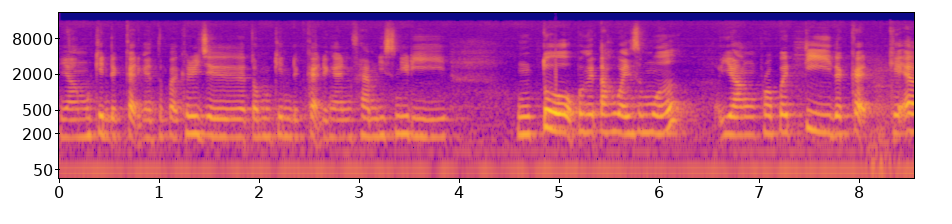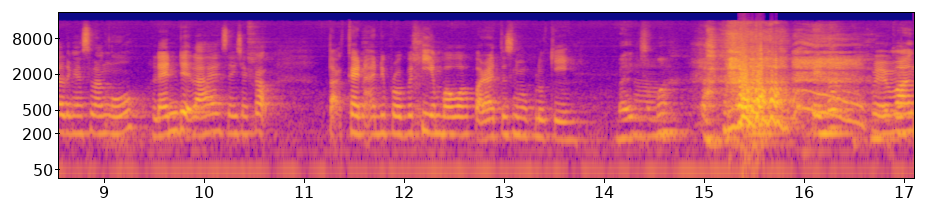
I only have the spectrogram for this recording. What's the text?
yang mungkin dekat dengan tempat kerja atau mungkin dekat dengan family sendiri. Untuk pengetahuan semua yang property dekat KL dengan Selangor landed lah eh saya cakap takkan ada property yang bawah 450k. Baik ha. semua. Memang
